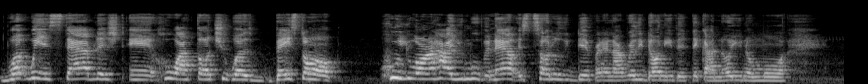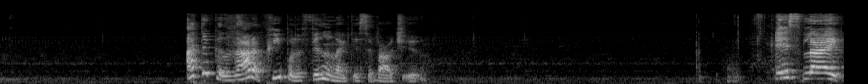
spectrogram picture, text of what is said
what we established and who I thought you was based on who you are and how you moving out is totally different and I really don't even think I know you no more. I think a lot of people are feeling like this about you. It's like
